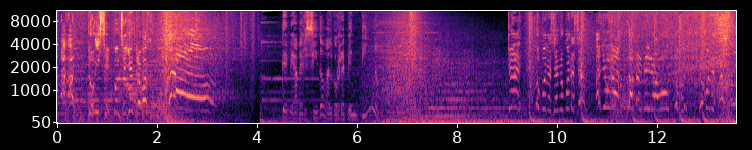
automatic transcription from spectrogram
¡Lo hice! ¡Conseguí el trabajo! Debe haber sido algo repentino. Puede ser! ¡No puede ser! ¡Ayuda! ¡No termino aún! ¡No puede, no puede ser!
